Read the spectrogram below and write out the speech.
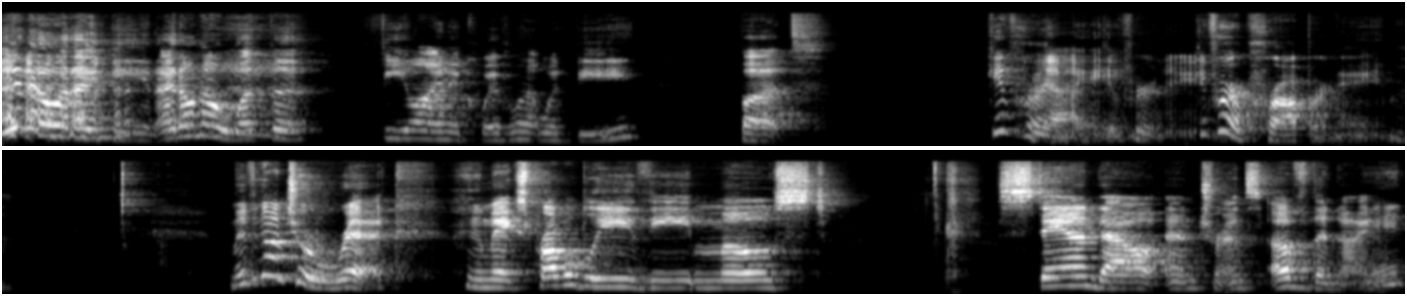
you know what I mean? I don't know what the feline equivalent would be, but give her yeah, a name. give her a name. Give her a proper name. Moving on to Rick, who makes probably the most standout entrance of the night.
